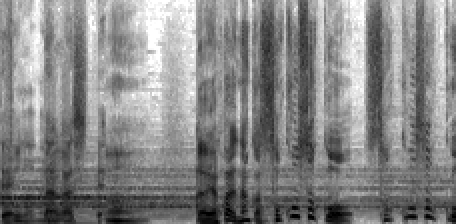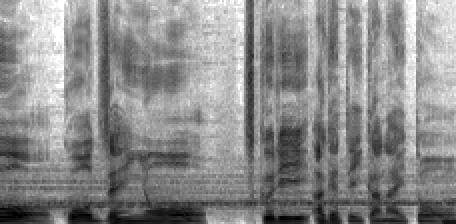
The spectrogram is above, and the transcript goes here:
てそうだね。流して、うん、だからやっぱりなんかそこそこそこそここう全容を作り上げていかないと、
